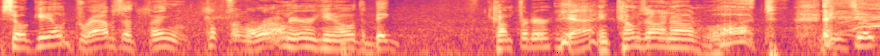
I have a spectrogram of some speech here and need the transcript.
So Gail grabs a thing, puts it around her. You know, the big comforter. Yeah. And comes on out. What? And, just,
